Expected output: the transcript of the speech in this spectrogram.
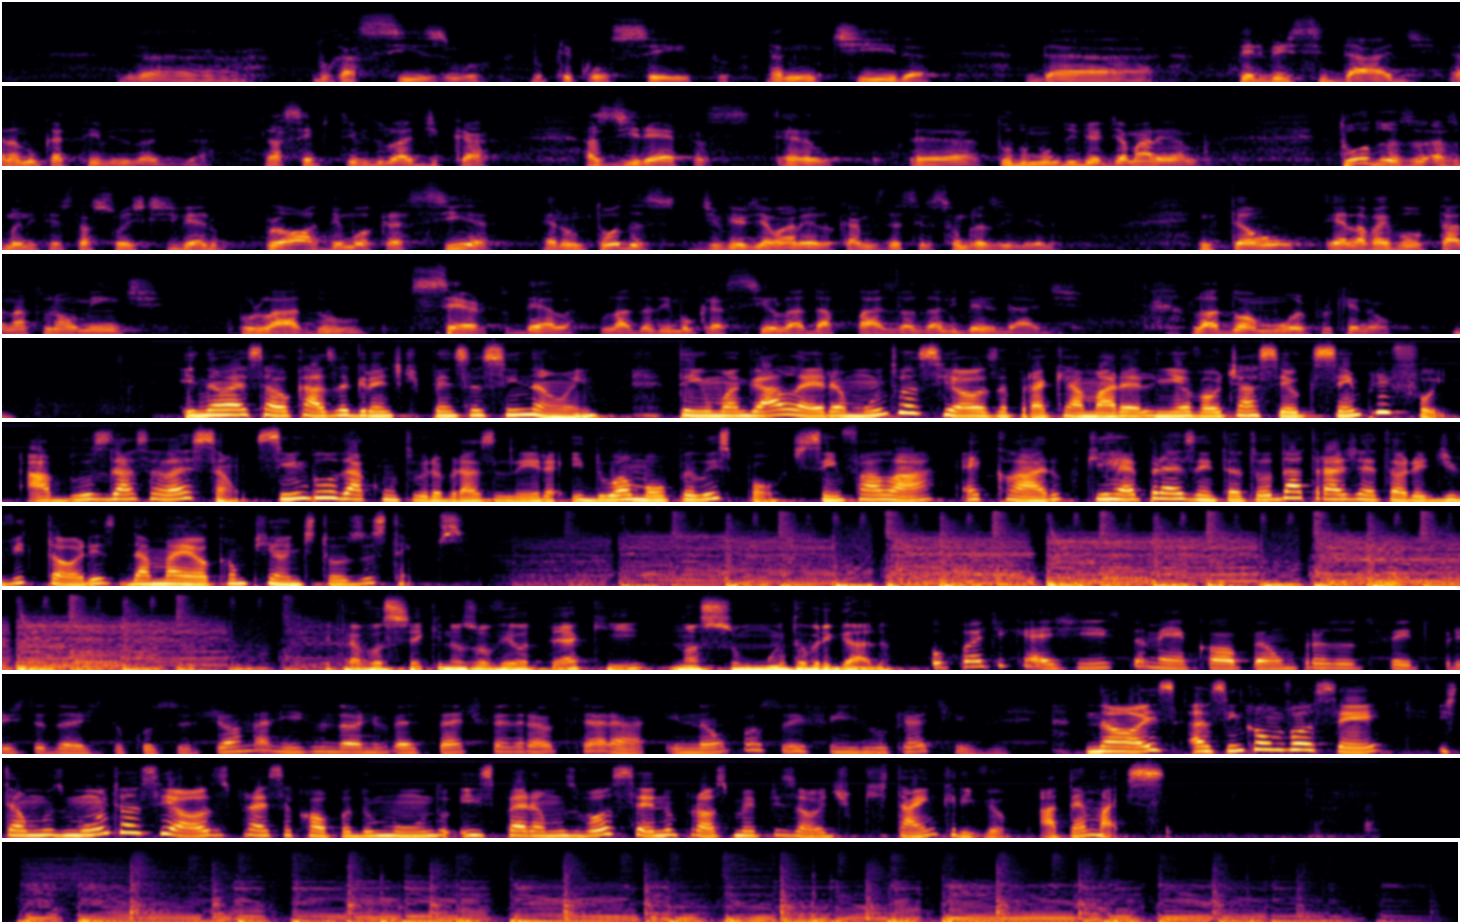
da, do racismo, do preconceito, da mentira, da perversidade. Ela nunca teve do lado de lá. Ela sempre esteve do lado de cá. As diretas eram era todo mundo de verde e amarelo. Todas as manifestações que tiveram pró-democracia eram todas de verde e amarelo, camisa da seleção brasileira. Então, ela vai voltar naturalmente para o lado certo dela, o lado da democracia, o lado da paz, o lado da liberdade. O lado do amor, por que não? E não é só o Casa Grande que pensa assim, não, hein? Tem uma galera muito ansiosa para que a amarelinha volte a ser o que sempre foi: a blusa da seleção, símbolo da cultura brasileira e do amor pelo esporte. Sem falar, é claro, que representa toda a trajetória de vitórias da maior campeã de todos os tempos. Para você que nos ouviu até aqui, nosso muito obrigado. O podcast Isso Também é Copa é um produto feito por estudantes do curso de jornalismo da Universidade Federal do Ceará e não possui fins lucrativos. Nós, assim como você, estamos muito ansiosos para essa Copa do Mundo e esperamos você no próximo episódio, que está incrível. Até mais!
